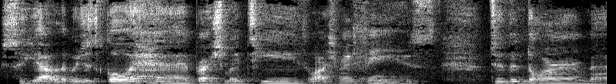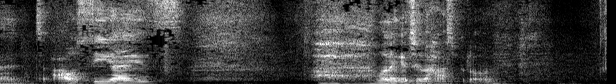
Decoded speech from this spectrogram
So yeah, let me just go ahead, brush my teeth, wash my face, do the norm, and I'll see you guys when I get to the hospital. Oh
